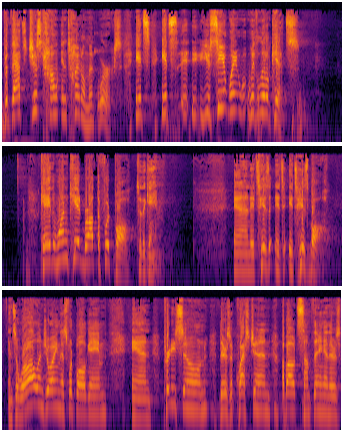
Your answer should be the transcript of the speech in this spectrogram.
but that's just how entitlement works. It's, it's, it, you see it with little kids. Okay, the one kid brought the football to the game and it's his, it's, it's his ball. And so we're all enjoying this football game, and pretty soon there's a question about something, and there's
